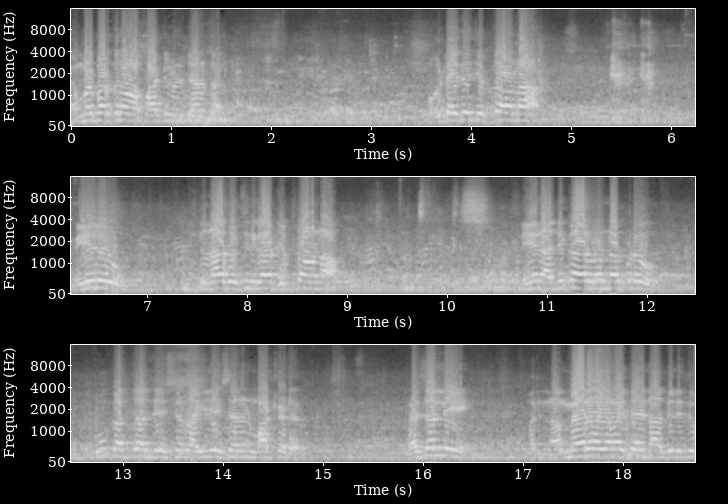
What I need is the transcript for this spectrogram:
వెంబడి పడుతున్నావు ఆ పార్టీలో చేరటానికి. ఒకటైతే చెప్తా ఉన్నా. మీరు ఇంత దాకా వచ్చింది కాబట్టి చెప్తా ఉన్నా. నేను అధికారులు ఉన్నప్పుడు భూ కబ్జాలు చేశారు అవి చేశారని మాట్లాడారు. ప్రజల్ని మరి నమ్మారో ఏమైతే నాకు తెలీదు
